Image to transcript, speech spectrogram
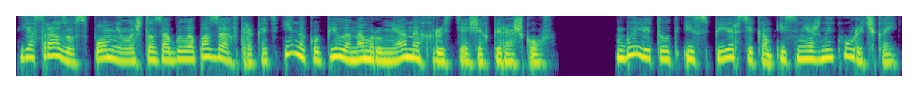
Я сразу вспомнила, что забыла позавтракать, и накупила нам румяных хрустящих пирожков. Были тут и с персиком, и снежной курочкой.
